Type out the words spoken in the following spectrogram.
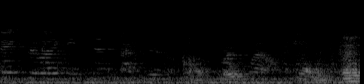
thanks for letting me attend by Zoom. It's worked well. Thank you.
